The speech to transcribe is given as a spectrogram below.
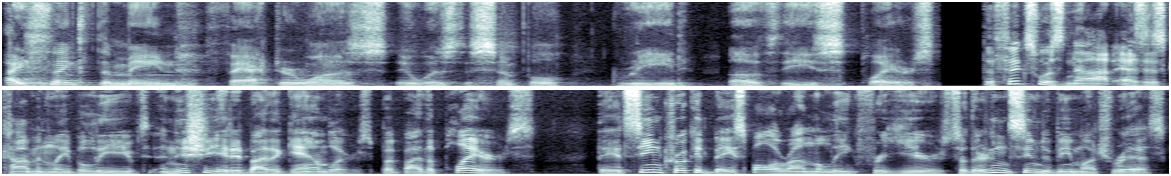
I think the main factor was it was the simple greed of these players. The fix was not, as is commonly believed, initiated by the gamblers, but by the players. They had seen crooked baseball around the league for years, so there didn't seem to be much risk.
